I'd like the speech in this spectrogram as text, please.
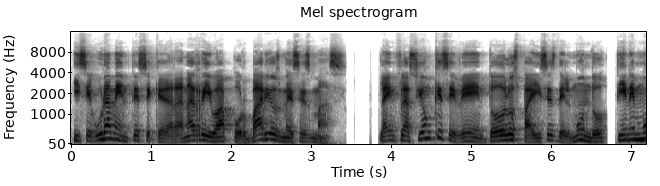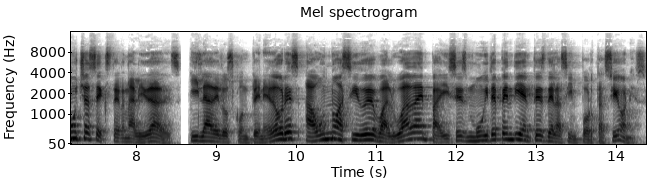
y seguramente se quedarán arriba por varios meses más. La inflación que se ve en todos los países del mundo tiene muchas externalidades y la de los contenedores aún no ha sido evaluada en países muy dependientes de las importaciones.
